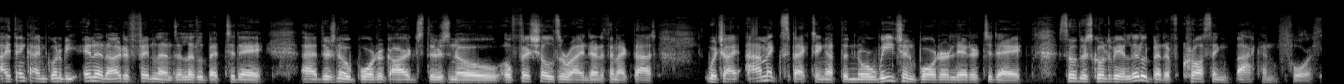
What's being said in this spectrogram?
I think I'm going to be in and out of Finland a little bit today. Uh, there's no border guards, there's no officials around, anything like that, which I am expecting at the Norwegian border later today. So there's going to be a little bit of crossing back and forth.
